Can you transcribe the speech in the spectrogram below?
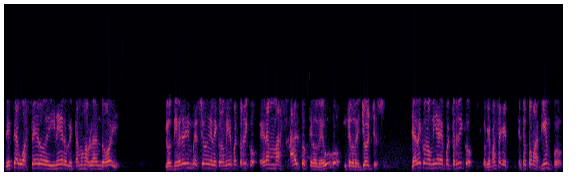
de este aguacero de dinero que estamos hablando hoy, los niveles de inversión en la economía de Puerto Rico eran más altos que los de Hugo y que los de Georges. Ya la economía de Puerto Rico, lo que pasa es que esto toma tiempo,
